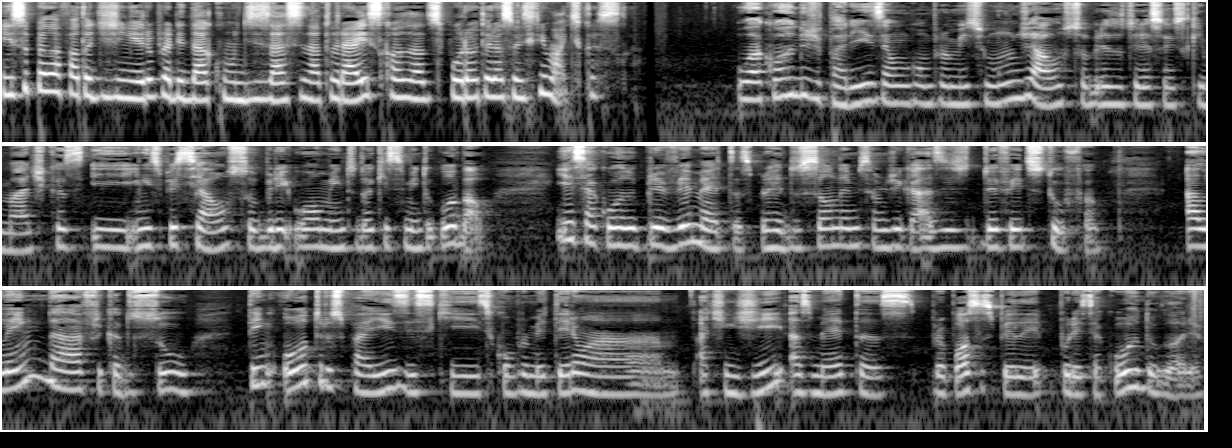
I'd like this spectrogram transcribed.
Isso pela falta de dinheiro para lidar com desastres naturais causados por alterações climáticas. O Acordo de Paris é um compromisso mundial sobre as alterações climáticas e, em especial, sobre o aumento do aquecimento global. E esse acordo prevê metas para redução da emissão de gases do efeito estufa. Além da África do Sul, tem outros países que se comprometeram a atingir as metas propostas por esse acordo, Glória?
